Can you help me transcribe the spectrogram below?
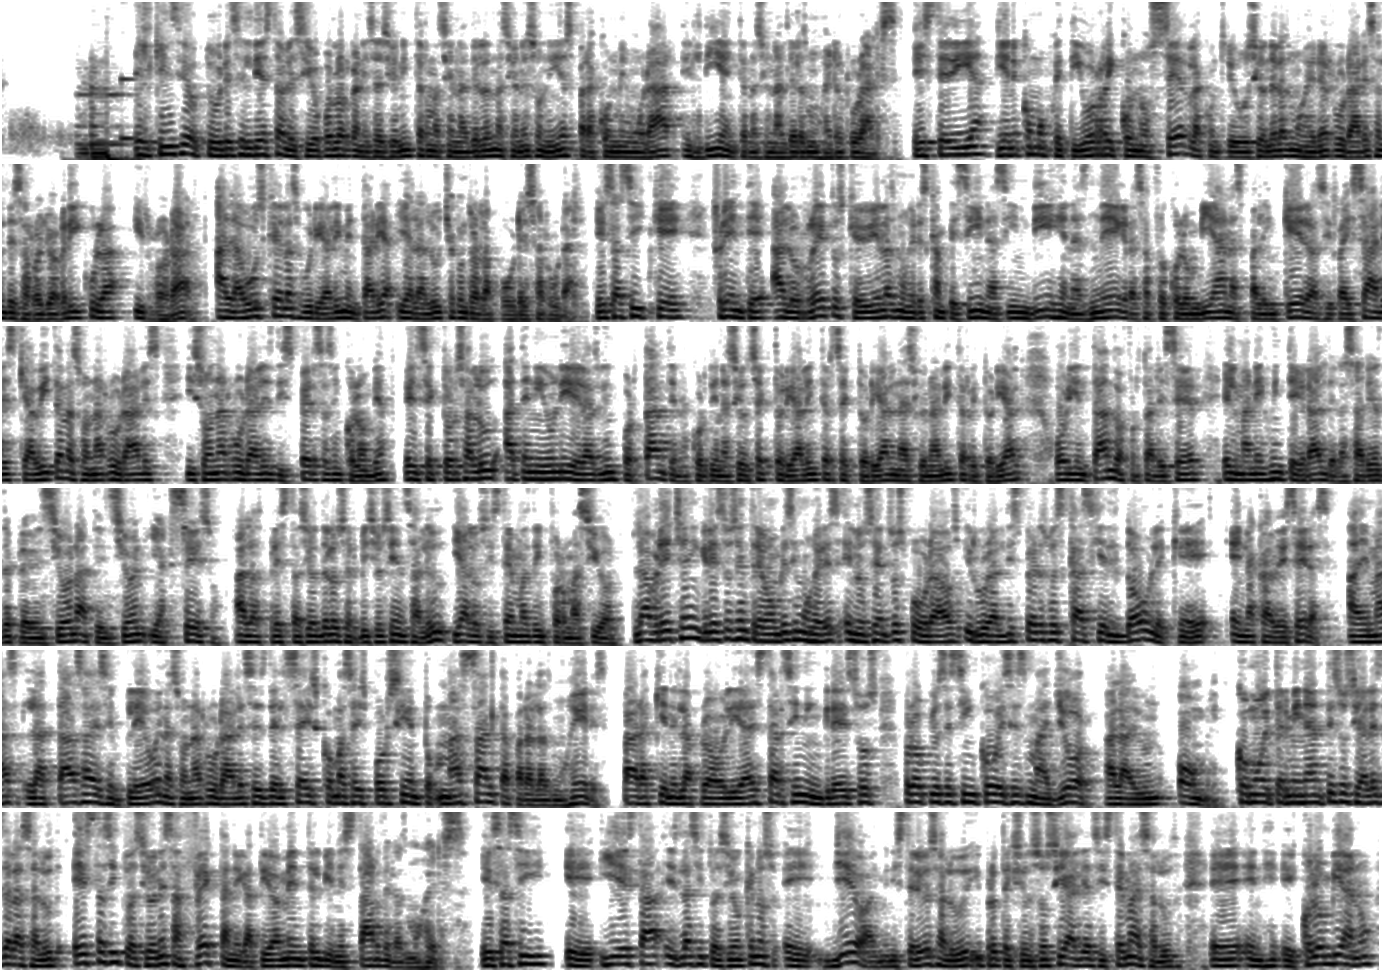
El 15 de octubre es el día establecido por la Organización Internacional de las Naciones Unidas para conmemorar el Día Internacional de las Mujeres Rurales. Este día tiene como objetivo reconocer la contribución de las mujeres rurales al desarrollo agrícola y rural, a la búsqueda de la seguridad alimentaria y a la lucha contra la pobreza rural. Es así que, frente a los retos que viven las mujeres campesinas, indígenas, negras, afrocolombianas, palenqueras y raizales que habitan las zonas rurales y zonas rurales dispersas en Colombia, el sector salud ha tenido un liderazgo importante en la coordinación sectorial e intersectorial, nacional y territorial, orientando a fortalecer el manejo integral de las áreas de prevención, atención y acceso a la prestación de los servicios en salud y a los sistemas de información. La brecha de ingresos entre hombres y mujeres en los centros poblados y rural disperso es casi el doble que en las cabeceras. Además, la tasa de desempleo en las zonas rurales es del 6,6% más alta para las mujeres, para quienes la probabilidad de estar sin ingresos propios es cinco veces mayor a la de un hombre. Como determinantes sociales de la salud, estas situaciones afectan negativamente el bienestar de las mujeres. Es así, eh, y esta es la situación que nos eh, lleva al Ministerio de Salud y Protección Social y al sistema de salud eh, colombiano,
